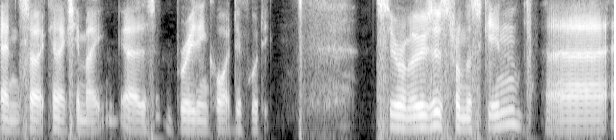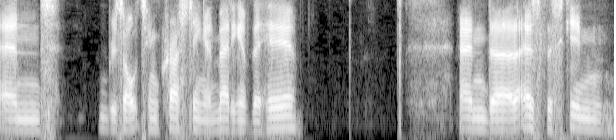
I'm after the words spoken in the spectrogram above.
and so it can actually make uh, breathing quite difficult. Serum oozes from the skin uh, and results in crusting and matting of the hair, and uh, as the skin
